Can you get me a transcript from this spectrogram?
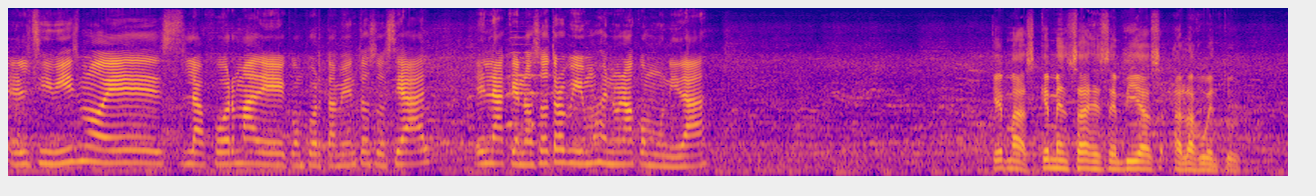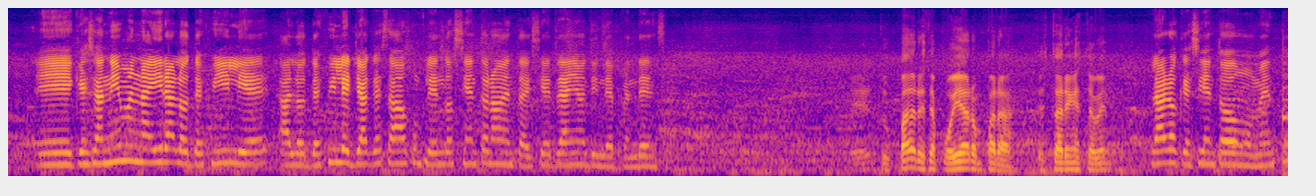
El civismo es la forma de comportamiento social en la que nosotros vivimos en una comunidad. ¿Qué más? ¿Qué mensajes envías a la juventud? Eh, que se animen a ir a los desfiles, a los desfiles ya que estamos cumpliendo 197 años de independencia. Eh, ¿Tus padres te apoyaron para estar en este evento? Claro que sí, en todo momento.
